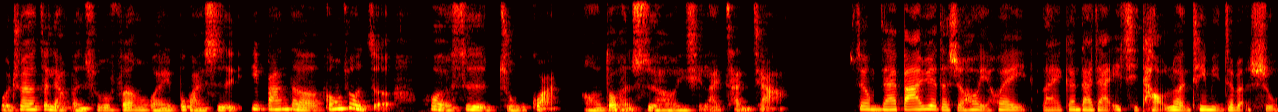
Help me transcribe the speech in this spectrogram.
我觉得这两本书分为，不管是一般的工作者或者是主管，呃，都很适合一起来参加。所以我们在八月的时候也会来跟大家一起讨论《Teaming》这本书，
